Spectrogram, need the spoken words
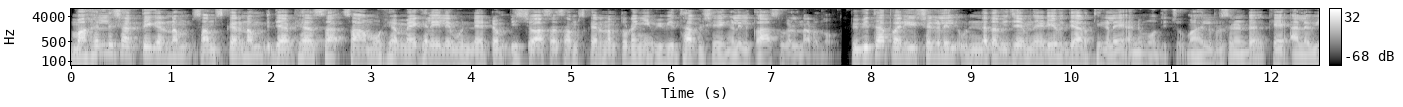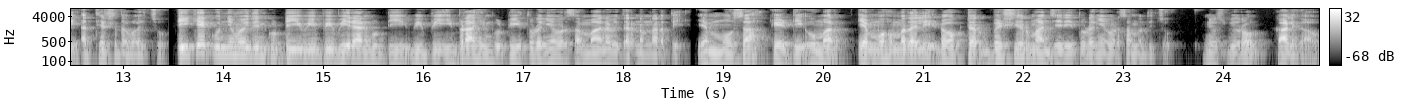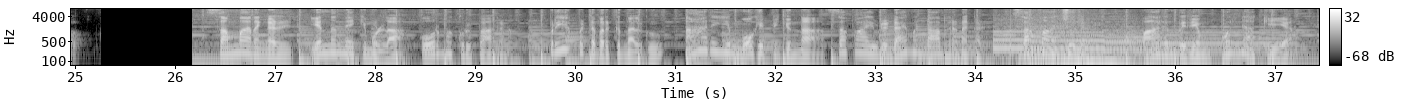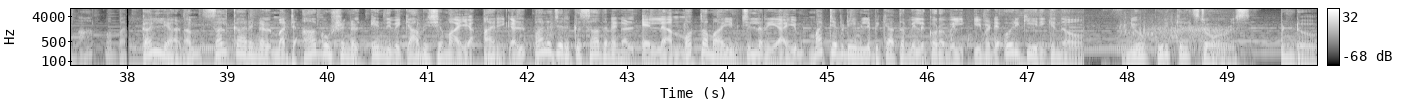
മഹല്ല് ശാക്തീകരണം സംസ്കരണം വിദ്യാഭ്യാസ സാമൂഹ്യ മേഖലയിലെ മുന്നേറ്റം വിശ്വാസ സംസ്കരണം തുടങ്ങി വിവിധ വിഷയങ്ങളിൽ ക്ലാസുകൾ നടന്നു. വിവിധ പരീക്ഷകളിൽ ഉന്നത വിജയം നേടിയ വിദ്യാർത്ഥികളെ അനുമോദിച്ചു. മഹൽ പ്രസിഡന്റ് കെ അലവി അധ്യക്ഷത വഹിച്ചു. T K Kunhimoideenkutty V P Beerankutty V P Ibrahimkutty തുടങ്ങിയവർ സമ്മാന വിതരണം നടത്തി. M Moosa K T Umar M Muhammad Ali doctor Basheer Mancheri തുടങ്ങിയവർ സംബന്ധിച്ചു. News bureau Kalikavu. സമ്മാനങ്ങൾ എന്നേക്കുമുള്ള ഓർമ്മക്കുറിപ്പാകണം. പ്രിയപ്പെട്ടവർക്ക് നൽകൂ ആരെയും മോഹിപ്പിക്കുന്ന സഫായുടെ ഡയമണ്ട് ആഭരണങ്ങൾ. സഫാ ജ്വല്ലറി പാരമ്പര്യം പൊന്നാക്കിയ കല്യാണം സൽക്കാരങ്ങൾ മറ്റ് ആഘോഷങ്ങൾ എന്നിവയ്ക്ക് ആവശ്യമായ അരികൾ പലചരക്ക് സാധനങ്ങൾ എല്ലാം മൊത്തമായും ചില്ലറയായും മറ്റെവിടെയും ലഭിക്കാത്ത വിലക്കുറവിൽ ഇവിടെ ഒരുക്കിയിരിക്കുന്നു. New Kurikkal stores Wandoor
